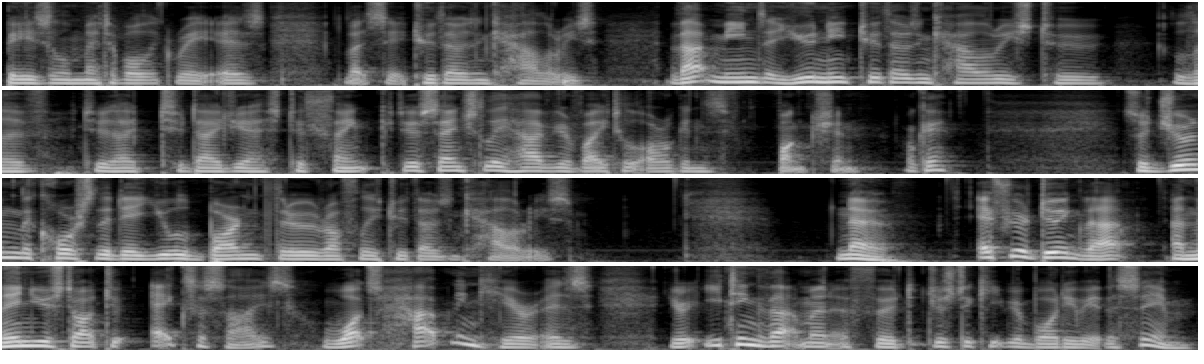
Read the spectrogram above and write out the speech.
basal metabolic rate, is let's say 2,000 calories, that means that you need 2,000 calories to live, to to digest, to think, to essentially have your vital organs function. Okay, so during the course of the day, you will burn through roughly 2,000 calories. Now, if you're doing that and then you start to exercise, what's happening here is you're eating that amount of food just to keep your body weight the same.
